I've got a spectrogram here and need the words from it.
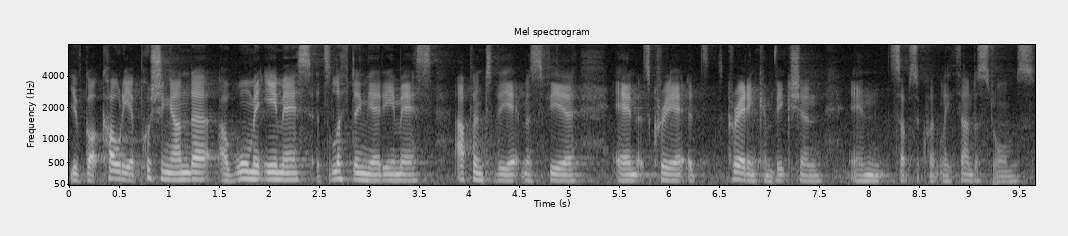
You've got cold air pushing under a warmer air mass, it's lifting that air mass up into the atmosphere, and it's, crea- it's creating convection and subsequently thunderstorms.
